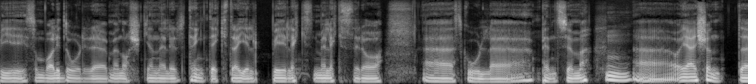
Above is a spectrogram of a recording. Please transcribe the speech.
vi som var litt dårligere med norsken, eller trengte ekstra hjelp i leks med lekser og eh, skolepensumet. Eh, og jeg skjønte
